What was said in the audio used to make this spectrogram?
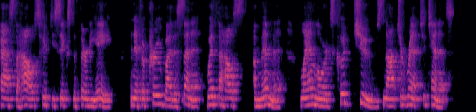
passed the House 56 to 38, and if approved by the Senate with the House amendment, landlords could choose not to rent to tenants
